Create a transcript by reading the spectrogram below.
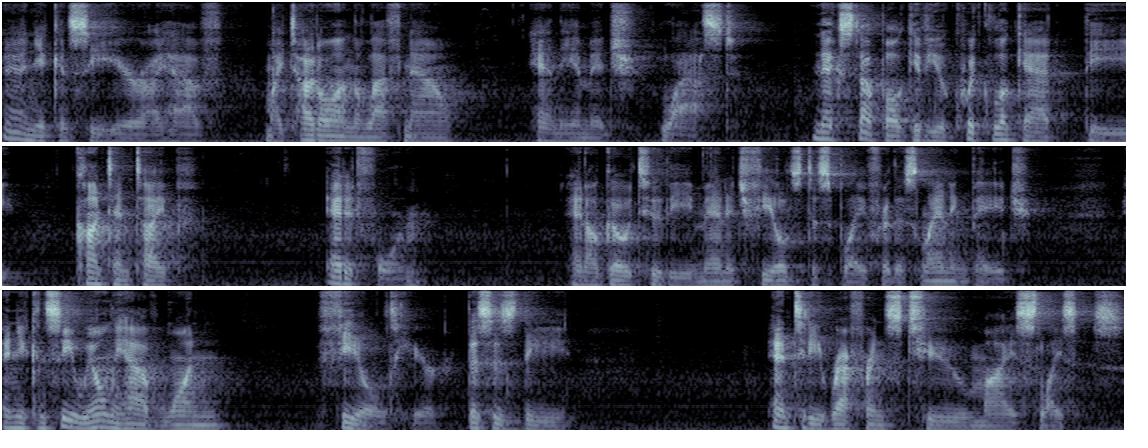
And you can see here I have my title on the left now and the image last. Next up, I'll give you a quick look at the content type edit form and I'll go to the manage fields display for this landing page. And you can see we only have one field here. This is the entity reference to my slices.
